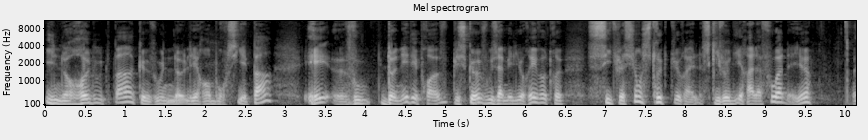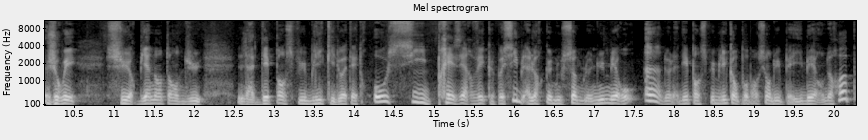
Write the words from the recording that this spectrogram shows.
ils ne redoutent pas que vous ne les remboursiez pas et euh, vous donnez des preuves puisque vous améliorez votre situation structurelle. Ce qui veut dire à la fois d'ailleurs jouer sur, bien entendu, la dépense publique qui doit être aussi préservée que possible, alors que nous sommes le numéro un de la dépense publique en proportion du PIB en Europe,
